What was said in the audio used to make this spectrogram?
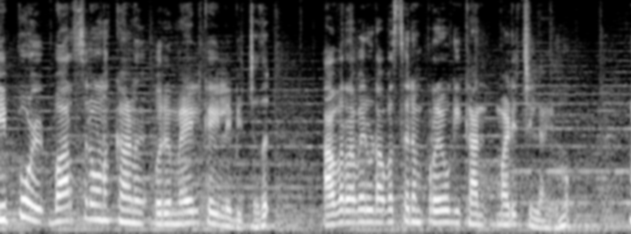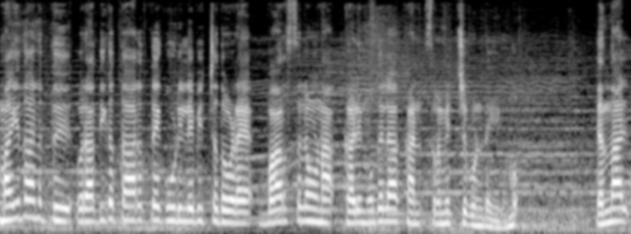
ഇപ്പോൾ ബാർസലോണക്കാണ് ഒരു മേൽക്കൈ ലഭിച്ചത്. അവർ അവരുടെ അവസരം പ്രയോഗിക്കാൻ മടിച്ചില്ലായിരുന്നു. മൈതാനത്ത് ഒരു അധിക താരത്തെ കൂടി ലഭിച്ചതോടെ ബാർസലോണ കളി മുതലാക്കാൻ ശ്രമിച്ചുകൊണ്ടേയിരുന്നു. എന്നാൽ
